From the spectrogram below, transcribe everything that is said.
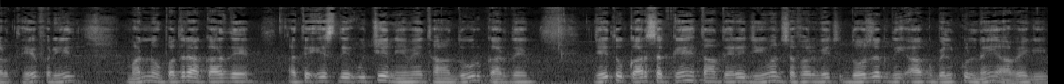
ਅਰਥ ਹੈ ਫਰੀਦ, ਮਨ ਨੂੰ ਪਧਰਾ ਕਰ ਦੇ ਅਤੇ ਇਸ ਦੇ ਉੱਚੇ ਨੀਵੇਂ ਥਾਂ ਦੂਰ ਕਰ ਦੇ ਜੇ ਤੂੰ ਕਰ ਸਕੇ ਤਾਂ ਤੇਰੇ ਜੀਵਨ ਸਫਰ ਵਿੱਚ ਦੋਜ਼ਖ ਦੀ ਅੱਗ ਬਿਲਕੁਲ ਨਹੀਂ ਆਵੇਗੀ।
